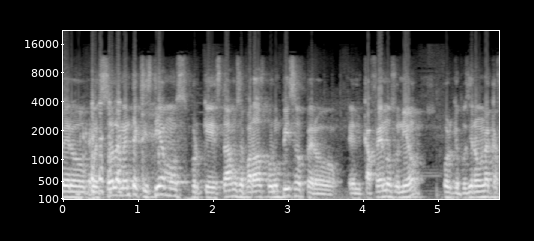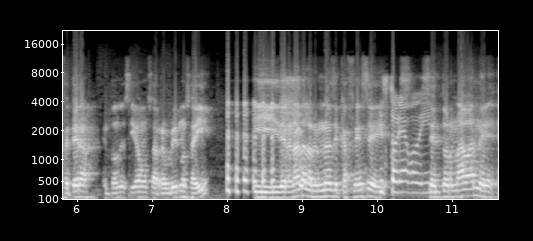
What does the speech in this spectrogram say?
pero pues solamente existíamos porque estábamos separados por un piso, pero el café nos unió porque pusieron una cafetera, entonces íbamos a reunirnos ahí y de la nada las reuniones de café se, se tornaban en,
